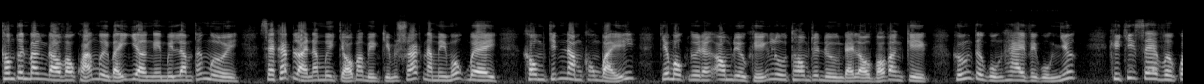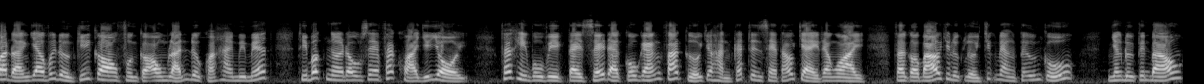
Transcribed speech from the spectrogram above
Thông tin ban đầu vào khoảng 17 giờ ngày 15 tháng 10, xe khách loại 50 chỗ mang biển kiểm soát 51B 09507 chở một người đàn ông điều khiển lưu thông trên đường đại lộ Võ Văn Kiệt hướng từ quận 2 về quận Nhất. Khi chiếc xe vượt qua đoạn giao với đường Ký Con, phường Cầu Ông Lãnh được khoảng 20 m thì bất ngờ đầu xe phát hỏa dữ dội. Phát hiện vụ việc, tài xế đã cố gắng phá cửa cho hành khách trên xe tháo chạy ra ngoài và gọi báo cho lực lượng chức năng tới ứng cứu. Nhận được tin báo,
